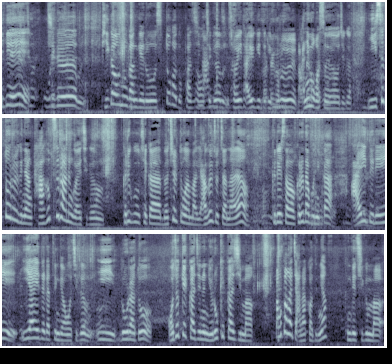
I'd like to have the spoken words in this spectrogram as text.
이게 지금 비가 오는 관계로 습도가 높아서 지금 저희 다육이들이 물을 많이 먹었어요. 지금 이 습도를 그냥 다 흡수를 하는 거예요. 지금 그리고 제가 며칠 동안 막 약을 줬잖아요. 그래서 그러다 보니까 아이들이 이 아이들 같은 경우 지금 이 노라도 어저께까지는 이렇게까지 막 빵빵하지 않았거든요. 근데 지금 막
